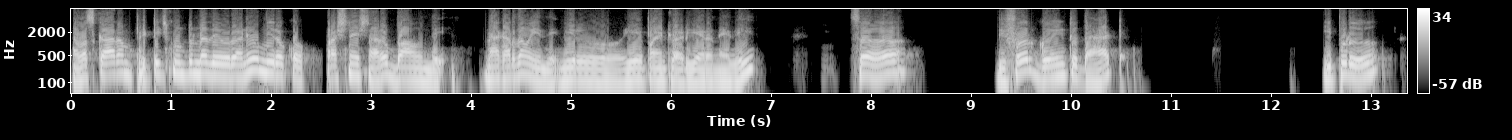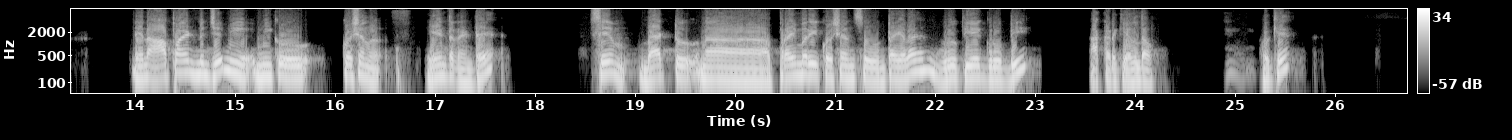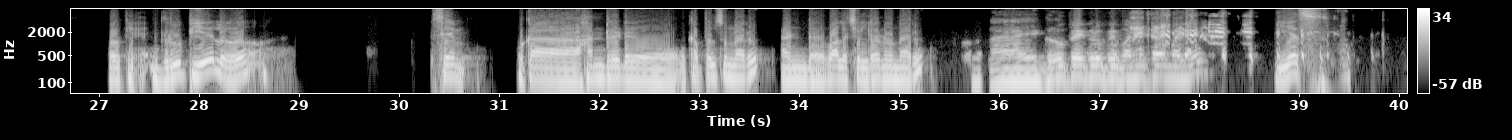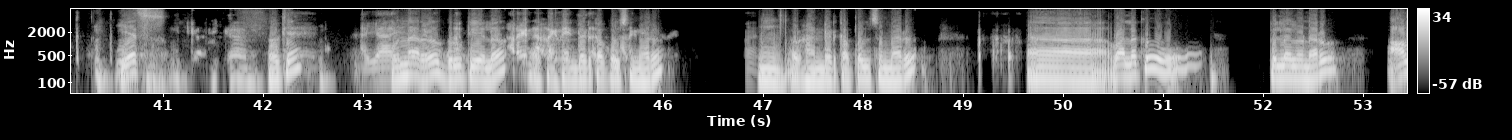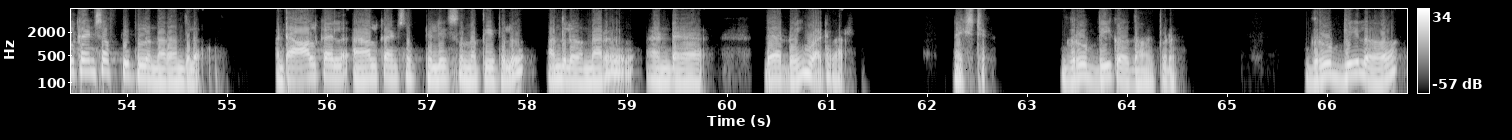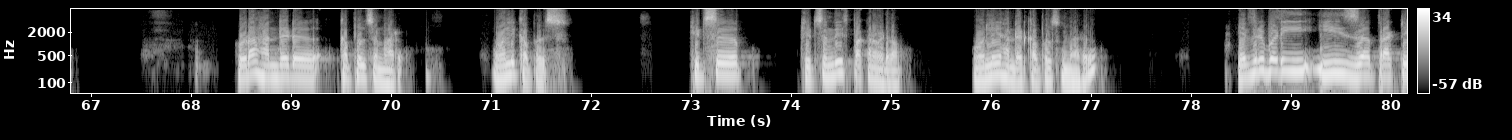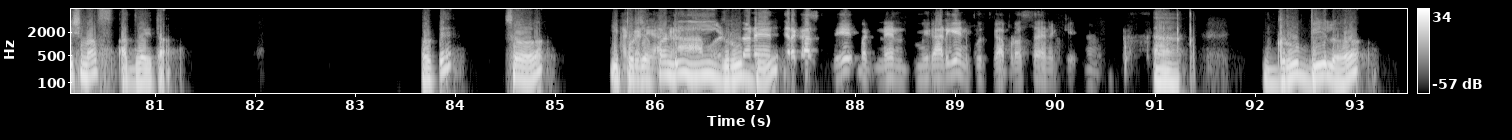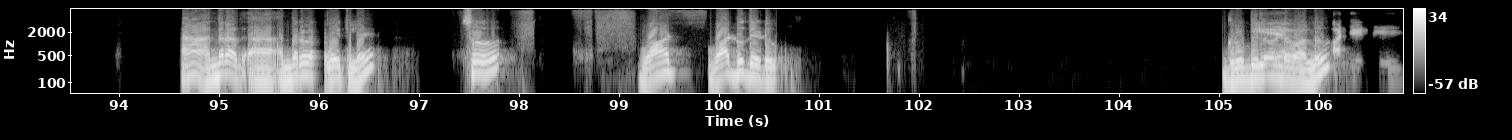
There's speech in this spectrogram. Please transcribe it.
నమస్కారం పెట్టించుకుంటున్నది ఎవరు అని మీరు ఒక ప్రశ్న వేసినారు బాగుంది. నాకు అర్థమైంది మీరు ఏ పాయింట్లో అడిగారు అనేది. So before going to that ఇప్పుడు నేను ఆ పాయింట్ నుంచే మీ మీకు క్వశ్చన్ ఏంటనంటే సేమ్ బ్యాక్ టు నా ప్రైమరీ క్వశ్చన్స్ ఉంటాయి కదా గ్రూప్ ఏ గ్రూప్ బి అక్కడికి వెళ్దాం. ఓకే? ఓకే. గ్రూప్ ఏలో సేమ్ ఒక హండ్రెడ్ కపుల్స్ ఉన్నారు అండ్ వాళ్ళ చిల్డ్రన్ ఉన్నారు. Group A group S S okay? ఉన్నారు గ్రూప్ ఏలో. హండ్రెడ్ కపుల్స్ ఉన్నారు. ఒక హండ్రెడ్ కపుల్స్ ఉన్నారు. ఆ, వాళ్ళకు పిల్లలు ఉన్నారు. ఆల్ కైండ్స్ ఆఫ్ పీపుల్ ఉన్నారు అందులో. అంటే ఆల్ కై ఆల్ కైండ్స్ ఆఫ్ బిలీఫ్స్ ఉన్న పీపుల్ అందులో ఉన్నారు and they are doing whatever next group బికి వద్దాం ఇప్పుడు. గ్రూప్ బిలో కూడా హండ్రెడ్ కపుల్స్ ఉన్నారు. ఓన్లీ కపుల్స్ కిడ్స్ కిడ్స్ ఉంది పక్కన పెడదాం. ఓన్లీ హండ్రెడ్ కపుల్స్ ఉన్నారు. Everybody is practitioner of Advaita okay so ఇప్పుడు చెప్పండి ఈ గ్రూప్ తిరగాల్సింది బట్ నేను మీరు అడిగాను పూర్తిగా అప్పుడు వస్తాయి వెనక్కి గ్రూప్ బిలో అందరూ అద్- ఆ, అందరూ అద్వైతులే so what what do they do group below ఏ- ఉండే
